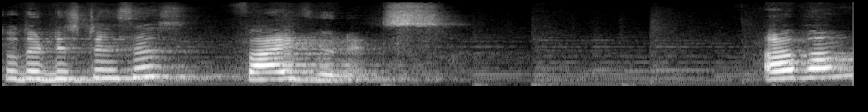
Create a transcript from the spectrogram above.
so the distance is five units अब हम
